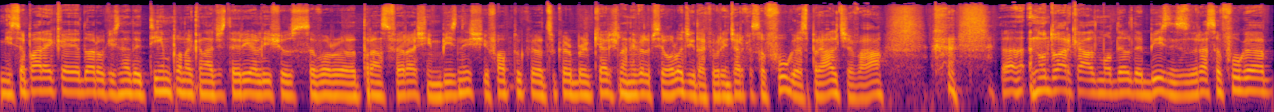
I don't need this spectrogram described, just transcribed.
Mi se pare că e doar o chestiune de timp până când aceste real issues se vor uh, transfera și în business și faptul că Zuckerberg chiar și la nivel psihologic, dacă vrei încearcă să fugă spre altceva, nu doar ca alt model de business, vrea să fugă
